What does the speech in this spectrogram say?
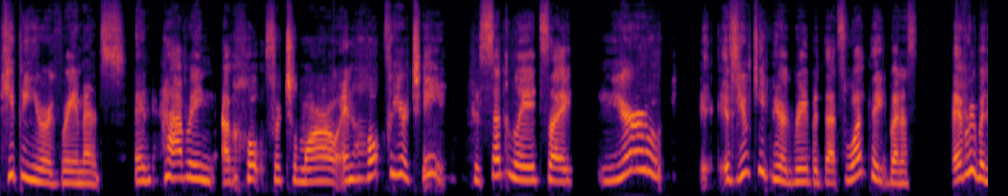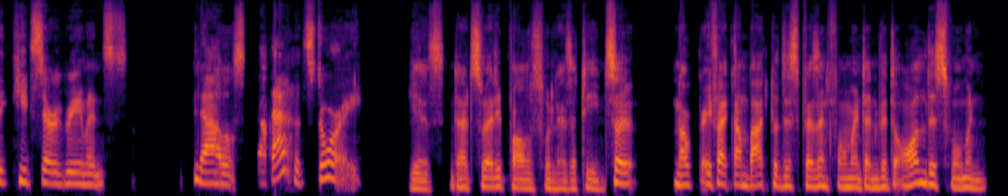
keeping your agreements and having a hope for tomorrow and hope for your team, because suddenly it's like you're, if you keep your agreement, that's one thing. But if everybody keeps their agreements, now that's a story. Yes, that's very powerful as a team. So now, if I come back to this present moment and with all this moment,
